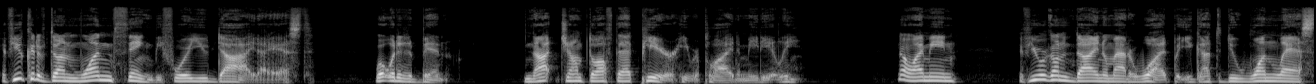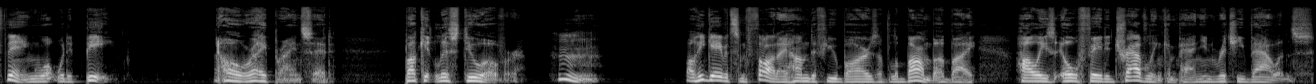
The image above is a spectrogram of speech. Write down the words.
If you could have done one thing before you died, I asked, what would it have been? Not jumped off that pier, he replied immediately. No, I mean, if you were going to die no matter what, but you got to do one last thing, what would it be? Oh, right, Brian said. Bucket list do over. Hmm. While he gave it some thought, I hummed a few bars of La Bamba by Holly's ill fated traveling companion, Ritchie Valens.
